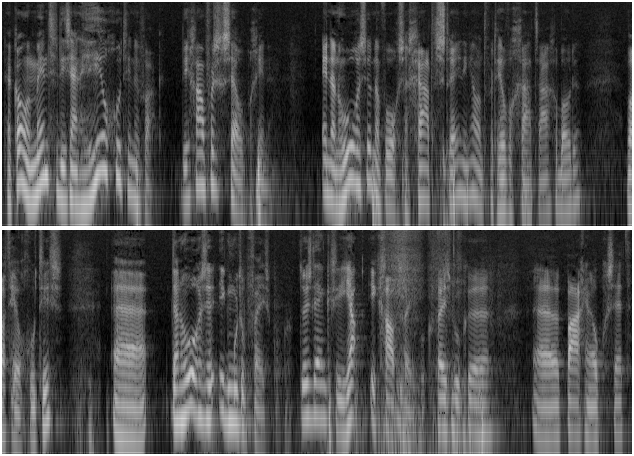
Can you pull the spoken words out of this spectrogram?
Dan komen mensen die zijn heel goed in hun vak. Die gaan voor zichzelf beginnen. En dan horen ze, dan volgen ze een gratis training, want er wordt heel veel gratis aangeboden. Wat heel goed is. Eh, dan horen ze, ik moet op Facebook. Dus denken ze, ja, ik ga op Facebook. Facebook eh, eh, pagina opgezet.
